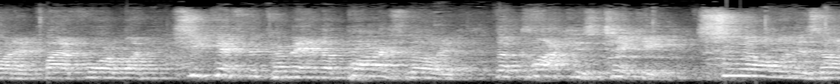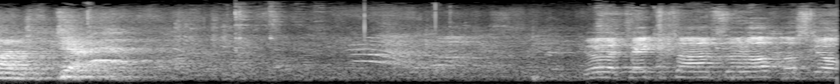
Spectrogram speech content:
one in platform one. She gets the command. The bar's loaded. The clock is ticking. Sue Ellen is on deck. Good. Take your time. Set up. Let's go.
